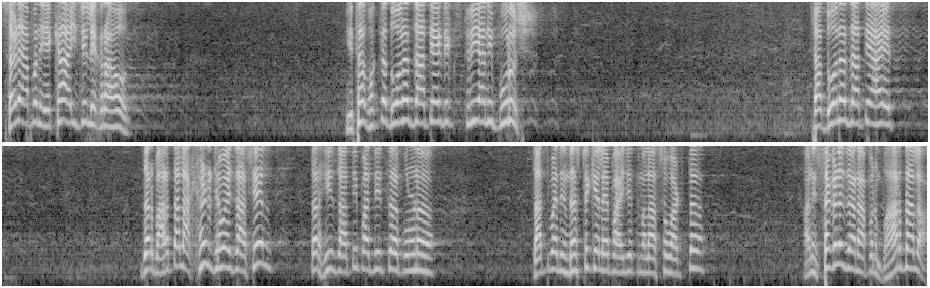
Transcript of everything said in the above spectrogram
सगळे आपण एका आईचे लेकर आहोत. इथं फक्त दोनच जाती आहेत एक स्त्री आणि पुरुष. ह्या दोनच जाती आहेत. जर भारताला अखंड ठेवायचं असेल तर ही जातीपातीचं पूर्ण जातीपाती नष्ट केल्या पाहिजेत मला असं वाटतं. आणि सगळेजण आपण भारताला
